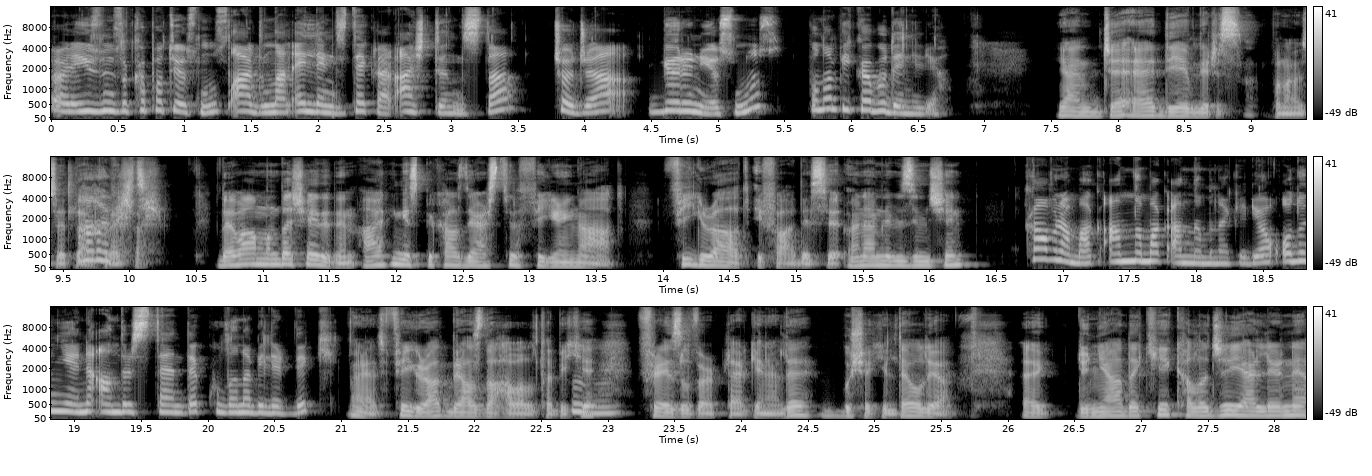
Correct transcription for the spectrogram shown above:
Böyle yüzünüzü kapatıyorsunuz, ardından ellerinizi tekrar açtığınızda çocuğa görünüyorsunuz. Buna peekaboo deniliyor. Yani CE diyebiliriz buna özetle arkadaşlar. Devamında şey dedin. I think it's because they are still figuring out. Figure out ifadesi önemli bizim için. Kavramak, anlamak anlamına geliyor. Onun yerine understand de kullanabilirdik. Evet figure out biraz daha havalı tabii ki. Hı hı. Phrasal verb'ler genelde bu şekilde oluyor. Ee, dünyadaki kalıcı yerlerini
